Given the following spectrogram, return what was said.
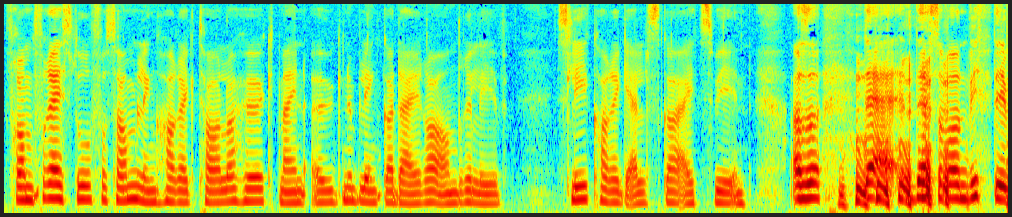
Framfor ei stor forsamling har eg tala høgt med ein augneblink av deira andre liv. Slik har jeg elska eit svin. Altså, det, det er så vanvittig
